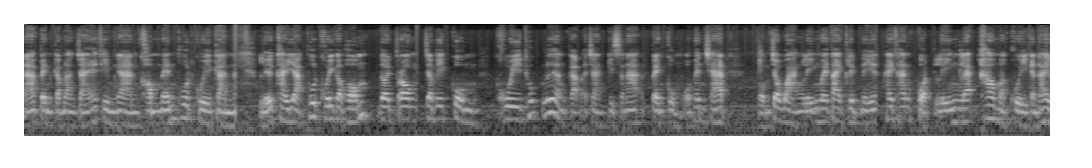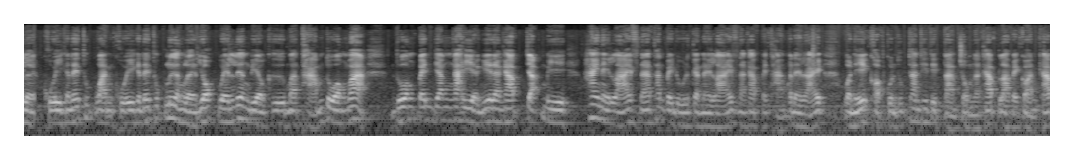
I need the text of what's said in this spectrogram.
นะเป็นกำลังใจให้ทีมงานคอมเมนต์พูดคุยกันน หรือใครอยากพูดคุยกับผม โดยตรงจะมีกลุ่มคุยทุกเรื่องกับอาจารย์กฤษณะ เป็นกลุ่ม Open Chat ผมจะวางลิงก์ไว้ใต้คลิปนี้ ให้ท่านกดลิงก์และเข้ามาคุยกันได้เลย คุยกันได้ทุกวันคุยกันได้ทุกเรื่องเลย ยกเว้นเรื่องเดียวคือมาถามดวงว่า ดวงเป็นยังไงอย่างนี้นะครับ จะมีให้ในไลฟ์นะ ท่านไปดูกันในไลฟ์นะครับ ไปถามกันในไลฟ์วันนี้ขอบคุณทุกท่านที่ติดตามชมนะครับ ลาไปก่อนครับ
